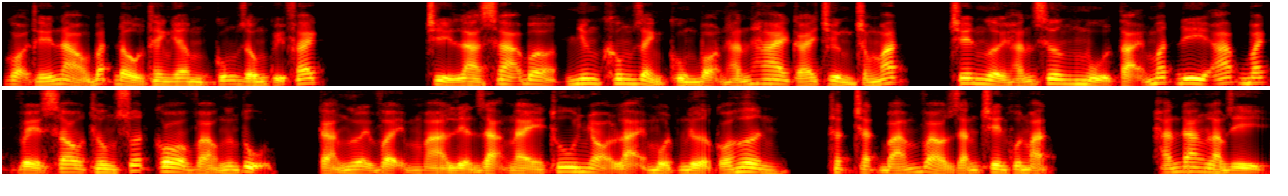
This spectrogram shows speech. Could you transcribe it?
gọi thế nào bắt đầu thanh âm cũng giống quỷ phách. Chỉ là xạ bờ nhưng không dành cùng bọn hắn hai cái chừng trong mắt, trên người hắn xương mù tại mất đi áp bách về sau thông suốt co vào ngưng tụ, cả người vậy mà liền dạng này thu nhỏ lại một nửa có hơn, thật chặt bám vào rắn trên khuôn mặt. Hắn đang làm gì?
